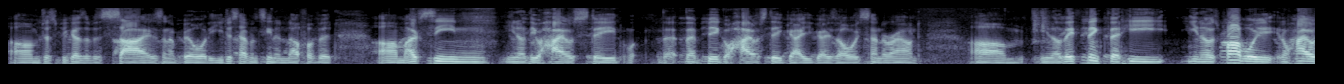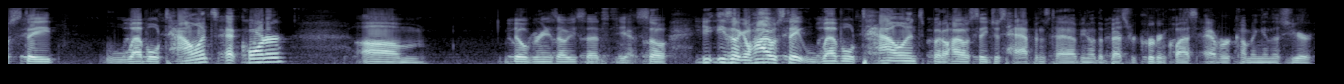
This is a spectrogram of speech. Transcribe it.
um, just because of his size and ability. You just haven't seen enough of it. Um, I've seen, you know, the Ohio State, that that big Ohio State guy you guys always send around. Um, you know, they think that he, you know, is probably an Ohio State level talent at corner. Um, Bill Green, is that what you said? Yeah. So he, he's like Ohio State level talent, but Ohio State just happens to have you know the best recruiting class ever coming in this year.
